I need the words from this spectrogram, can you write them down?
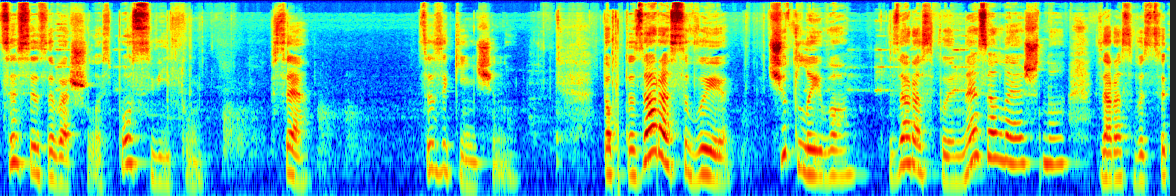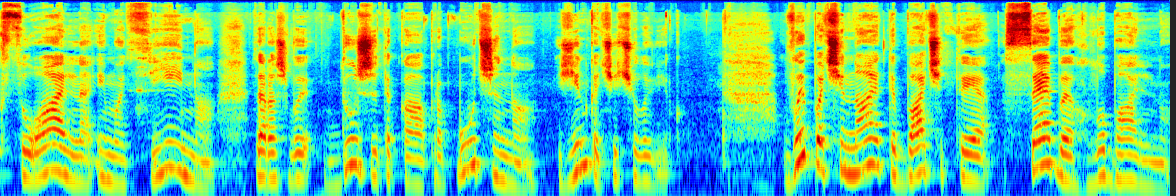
Це все завершилось по світу. Все, це закінчено. Тобто зараз ви чутлива, зараз ви незалежна, зараз ви сексуальна, емоційна, зараз ви дуже така пробуджена жінка чи чоловік. Ви починаєте бачити себе глобально,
